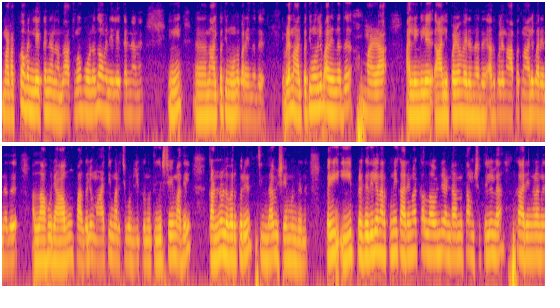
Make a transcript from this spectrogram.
മടക്കം അവനിലേക്ക് തന്നെയാണ്. നമ്മുടെ ആത്മ പോണതും അവനിലേക്ക് തന്നെയാണ്. ഇനി നാൽപ്പത്തി മൂന്ന് പറയുന്നത്. ഇവിടെ നാൽപ്പത്തി മൂന്നിൽ പറയുന്നത് മഴ അല്ലെങ്കിൽ ആലിപ്പഴം വരുന്നത് അതുപോലെ നാൽപ്പത്തിനാല് പറയുന്നത് അള്ളാഹു രാവും പകലും മാറ്റിമറിച്ചു കൊണ്ടിരിക്കുന്നു തീർച്ചയായും അതിൽ കണ്ണുള്ളവർക്കൊരു ചിന്താ വിഷയമുണ്ടെന്ന്. അപ്പൊ ഈ പ്രകൃതിയിൽ നടക്കുന്ന ഈ കാര്യങ്ങളൊക്കെ അള്ളാഹുവിന്റെ രണ്ടാമത്തെ അംശത്തിലുള്ള കാര്യങ്ങളാണ്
